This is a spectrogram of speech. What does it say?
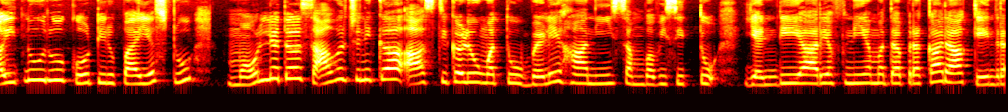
ಐದುನೂರು ಕೋಟಿ ರೂಪಾಯಿಯಷ್ಟು ಮೌಲ್ಯದ ಸಾರ್ವಜನಿಕ ಆಸ್ತಿಗಳು ಮತ್ತು ಬೆಳೆ ಹಾನಿ ಸಂಭವಿಸಿತ್ತು. ಎನ್ಡಿಆರ್ಎಫ್ ನಿಯಮದ ಪ್ರಕಾರ ಕೇಂದ್ರ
